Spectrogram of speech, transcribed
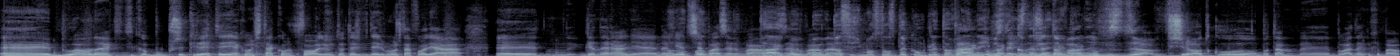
E, była ona, jak tylko był przykryty jakąś taką folią, to też widać, że może ta folia e, generalnie na No, wietrze była zerwa, Tak, był, zerwana. był dosyć mocno zdekompletowany Tak, był zdekompletowany w, w środku, bo tam y, była de- chyba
